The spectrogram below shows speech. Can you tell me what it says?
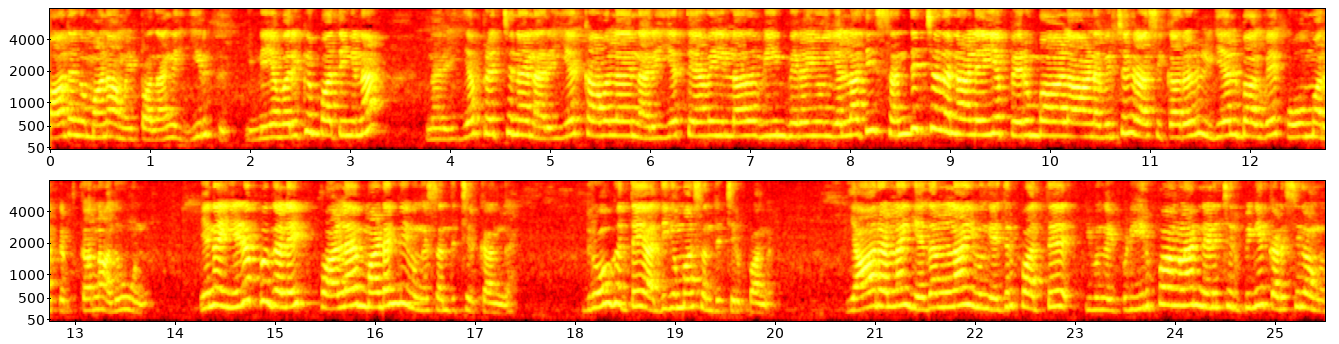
பாதகமான அமைப்பாக தாங்க இருக்குது இன்னைய வரைக்கும் பார்த்தீங்கன்னா நிறைய பிரச்சனை நிறைய கவலை நிறைய தேவையில்லாத வீண் விரயம் எல்லாத்தையும் சந்தித்ததுனாலேயே பெரும்பாலான விருச்சக ராசிக்காரர்கள் இயல்பாகவே கோபமாக இருக்கிறதுக்கு காரணம் அதுவும் ஒன்று ஏன்னா இழப்புகளை பல மடங்கு இவங்க சந்திச்சிருக்காங்க. துரோகத்தை அதிகமாக சந்திச்சிருப்பாங்க. யாரெல்லாம் எதெல்லாம் இவங்க எதிர்பார்த்து இவங்க இப்படி இருப்பாங்களான்னு நினச்சிருப்பீங்க கடைசியில் அவங்க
